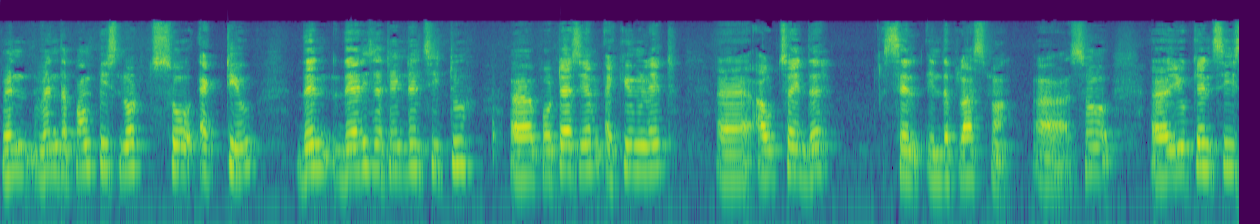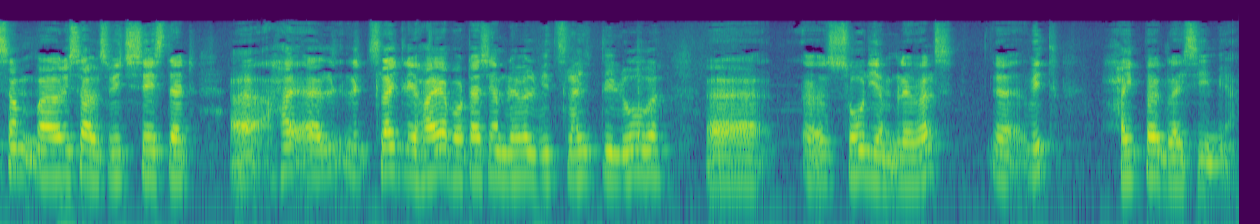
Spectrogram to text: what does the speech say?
when when the pump is not so active then there is a tendency to uh, potassium accumulate uh, outside the cell in the plasma uh, so uh, you can see some uh, results which says that uh, high, uh, slightly higher potassium level with slightly lower uh, uh, sodium levels uh, with hyperglycemia.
